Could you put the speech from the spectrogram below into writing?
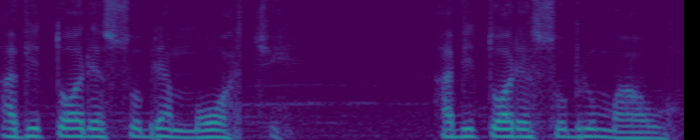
a vitória sobre a morte a vitória sobre o mal.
